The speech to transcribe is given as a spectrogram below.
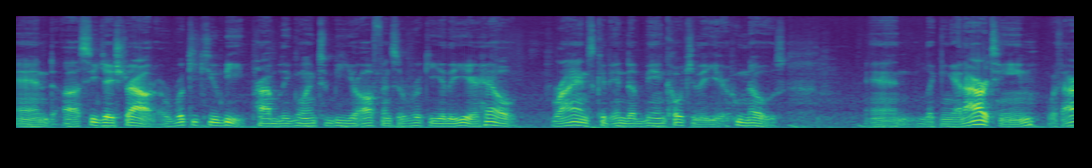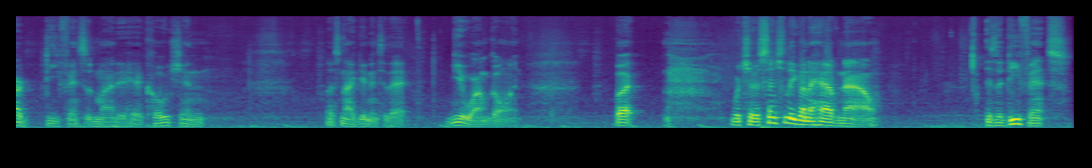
and uh, CJ Stroud, a rookie QB, probably going to be your offensive rookie of the year. Hell, Ryans could end up being coach of the year. Who knows? And looking at our team with our defensive minded head coach, and let's not get into that. You where I'm going. But what you're essentially going to have now is a defense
